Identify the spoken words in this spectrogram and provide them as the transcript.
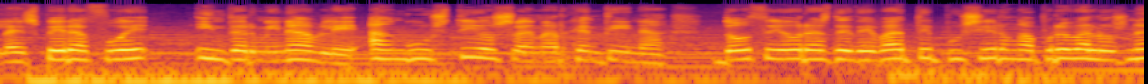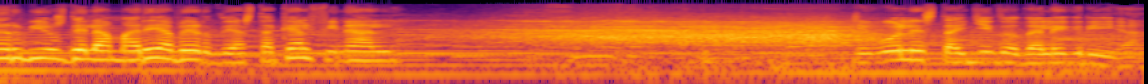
La espera fue interminable, angustiosa en Argentina. 12 horas de debate pusieron a prueba los nervios de la marea verde hasta que al final llegó el estallido de alegría.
